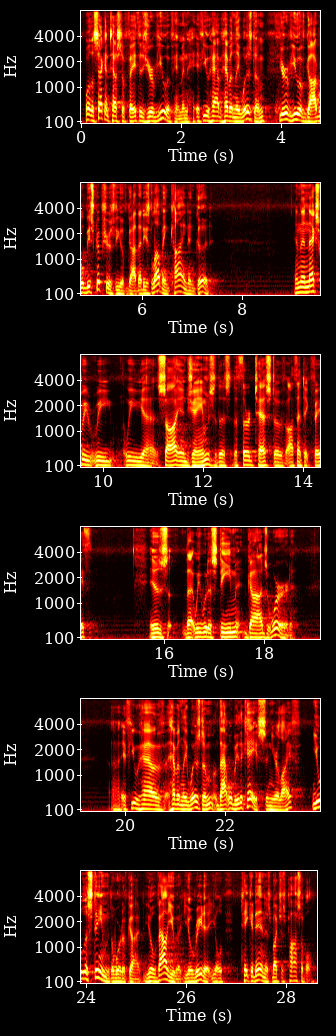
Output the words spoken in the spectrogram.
Well, the second test of faith is your view of Him. And if you have heavenly wisdom, your view of God will be Scripture's view of God, that He's loving, kind, and good. And then next, we, we, we uh, saw in James this, the third test of authentic faith is that we would esteem God's Word. Uh, if you have heavenly wisdom, that will be the case in your life. You will esteem the Word of God. You'll value it. You'll read it. You'll take it in as much as possible.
